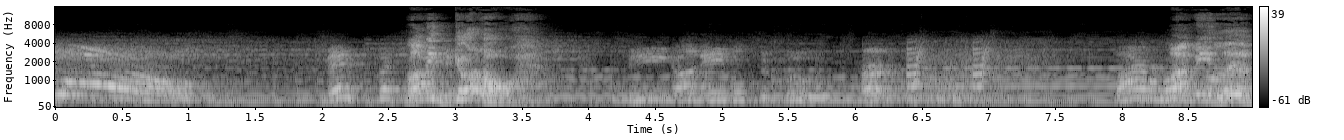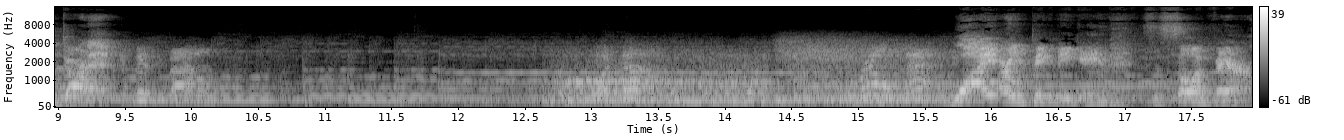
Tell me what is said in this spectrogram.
Whoa! Missed the Let me go! Being unable to move hurt. Fireworks Let me live, darn it. In this battle. What now? Why are you picking me, game? This is so unfair.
